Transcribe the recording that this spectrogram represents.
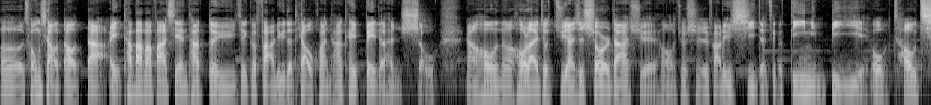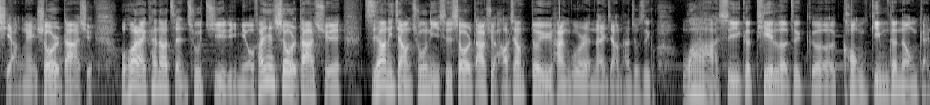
呃，从小到大，诶，他爸爸发现他对于这个法律的条款，他可以背得很熟。然后呢，后来就居然是首尔大学哦，就是法律系的这个第一名毕业哦，超强诶，首尔大学。我后来看到整出剧里面，我发现首尔大学，只要你讲出你是首尔大学，好像对于韩国人来讲，它就是一个哇，是一个贴了这个空金的那种感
